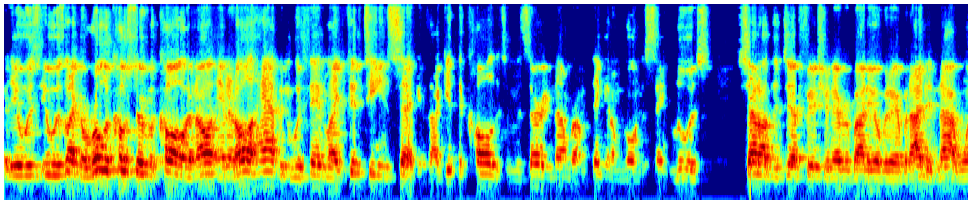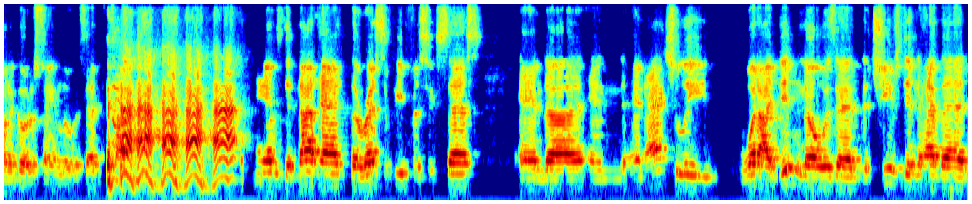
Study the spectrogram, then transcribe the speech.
it was it was like a roller coaster of a call, and all and it all happened within like 15 seconds. I get the call; it's a Missouri number. I'm thinking I'm going to St. Louis. Shout out to Jeff Fisher and everybody over there, but I did not want to go to St. Louis at the time. Rams did not have the recipe for success, and uh, and and actually, what I didn't know is that the Chiefs didn't have that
